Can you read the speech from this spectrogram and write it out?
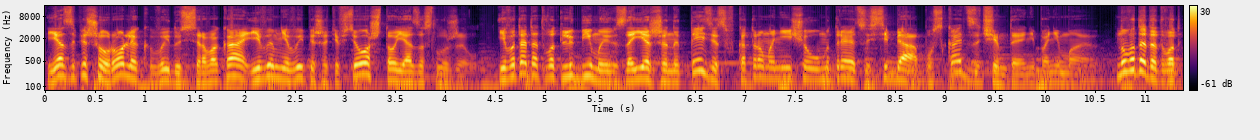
Я запишу ролик, выйду с сервака, и вы мне выпишете все, что я заслужил. И вот этот вот любимый их заезженный тезис, в котором они еще умудряются себя опускать зачем-то, я не понимаю. Ну вот этот вот,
